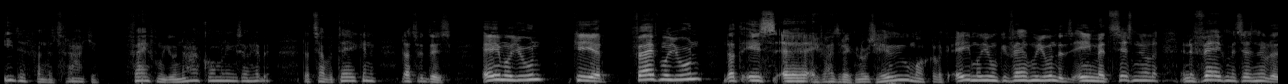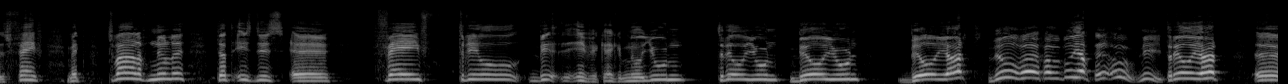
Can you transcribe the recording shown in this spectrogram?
ieder van het vrouwtje 5 miljoen nakomelingen zou hebben, dat zou betekenen dat we dus 1 miljoen keer 5 miljoen, dat is, eh, even uitrekenen, dat is heel makkelijk. 1 miljoen keer 5 miljoen, dat is 1 met 6 nullen. En een 5 met 6 nullen, dat is 5 met 12 nullen. Dat is dus eh 5 tril, even kijken, miljoen, triljoen, biljoen, biljard. Bil, waar gaan we biljart, hè? Oeh, nee, triljard, eh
